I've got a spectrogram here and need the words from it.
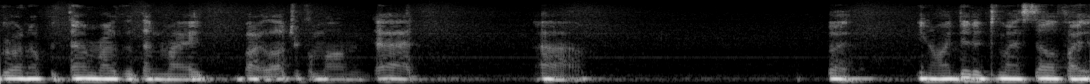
grown up with them rather than my biological mom and dad. Um, but you know, I did it to myself. I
